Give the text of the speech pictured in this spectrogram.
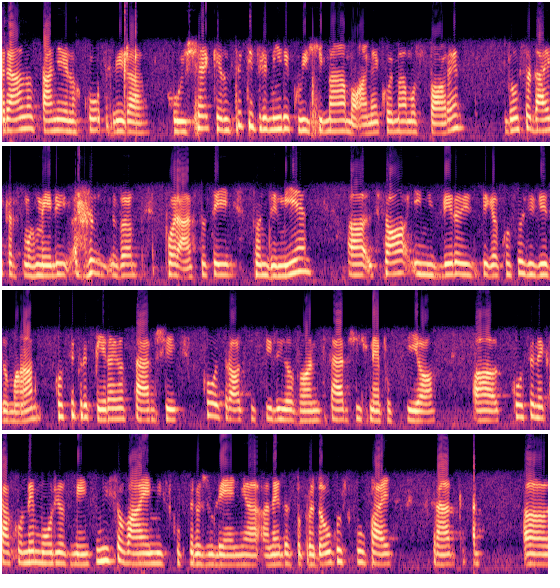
Realno stanje je lahko seveda hujše, ker vse ti primeri, ko jih imamo, a ne ko imamo spore, do sedaj, kar smo imeli v porastu te pandemije, uh, so in izvirajo iz tega, ko so ljudje doma, ko se prepirajo starši, ko otroci silijo ven, starši jih ne pustijo, uh, ko se nekako ne morajo zmeniti, niso vajeni skupnega življenja, ne da so predolgo skupaj. Skratka, uh,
